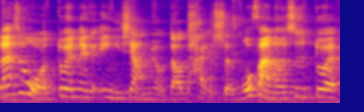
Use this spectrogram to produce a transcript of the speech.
但是我对那个印象没有到太深。我反而是对，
